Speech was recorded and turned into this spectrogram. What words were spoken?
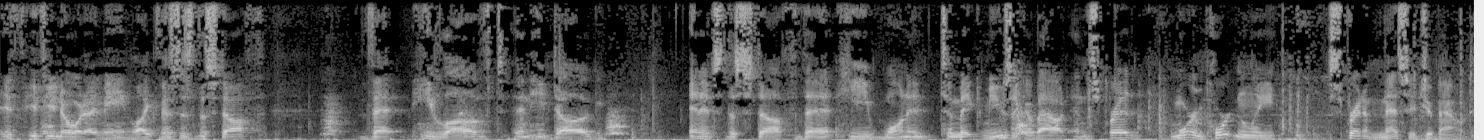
if if you know what I mean. Like this is the stuff that he loved and he dug, and it's the stuff that he wanted to make music about and spread. More importantly, spread a message about.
